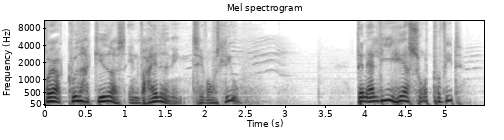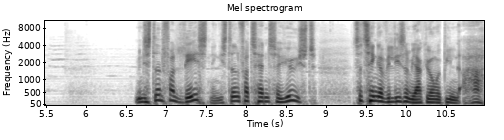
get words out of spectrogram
prøv at, Gud har givet os en vejledning til vores liv. Den er lige her sort på hvidt. Men i stedet for læsning, i stedet for at tage den seriøst, så tænker vi ligesom jeg gjorde med bilen, ah,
